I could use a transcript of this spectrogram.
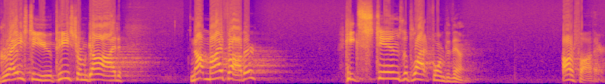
grace to you, peace from God, not my Father he extends the platform to them. Our Father.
